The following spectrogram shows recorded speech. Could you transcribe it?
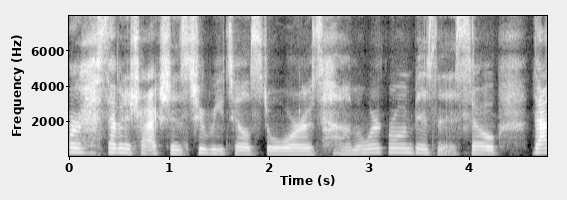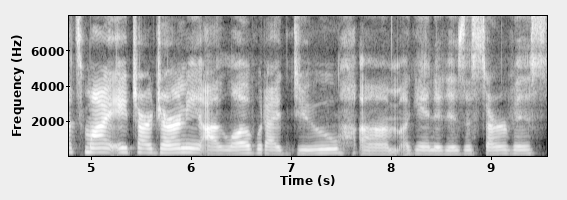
or seven attractions, two retail stores, um, and we're growing business. So that's my HR journey. I love what I do. Um, again, it is a service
